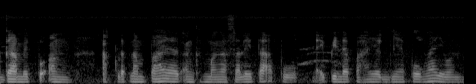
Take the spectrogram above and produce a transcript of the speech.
gamit po ang aklat ng pahayag, ang mga salita po na ipinapahayag niya po ngayon,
